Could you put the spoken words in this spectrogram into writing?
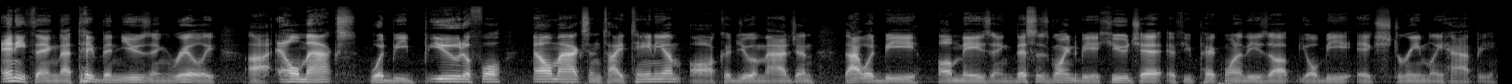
Anything that they've been using, really. Uh, Elmax would be beautiful. Elmax and titanium. Oh, could you imagine? That would be amazing. This is going to be a huge hit. If you pick one of these up, you'll be extremely happy.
